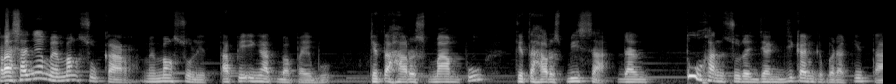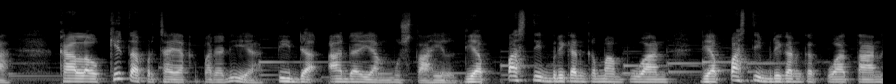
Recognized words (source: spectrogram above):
Rasanya memang sukar, memang sulit, tapi ingat Bapak Ibu, kita harus mampu, kita harus bisa dan Tuhan sudah janjikan kepada kita kalau kita percaya kepada Dia, tidak ada yang mustahil. Dia pasti berikan kemampuan, Dia pasti berikan kekuatan,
